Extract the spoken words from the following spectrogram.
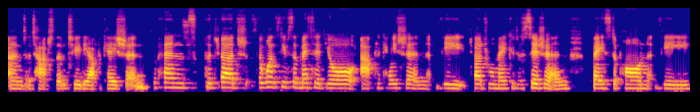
and attach them to the application. Depends. The judge so once you've submitted your application the judge will make a decision based upon the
